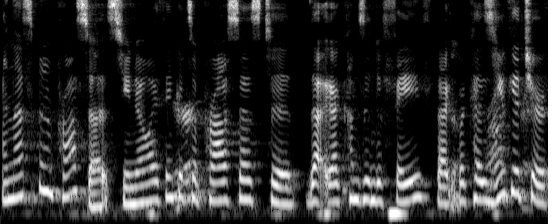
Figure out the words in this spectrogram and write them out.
and that's been a process you know? I think sure. it's a process to that, that comes into faith that because process. you get your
